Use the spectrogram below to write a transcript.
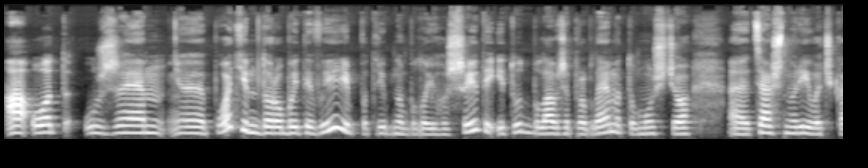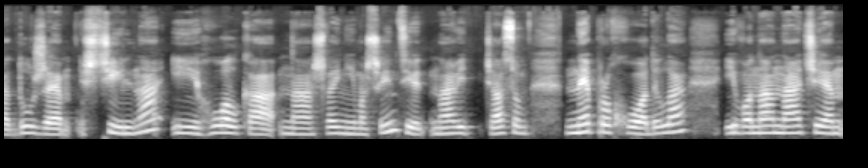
А от уже е, потім доробити виріб, потрібно було його шити, і тут була вже проблема, тому що е, ця шнурівочка дуже щільна. І голка на швейній машинці навіть часом не проходила, і вона, наче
